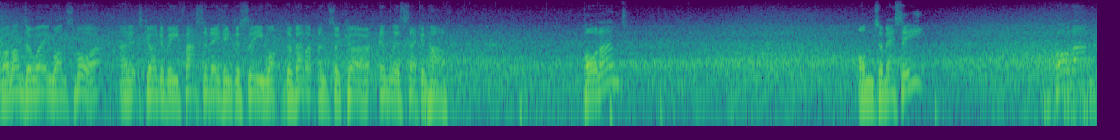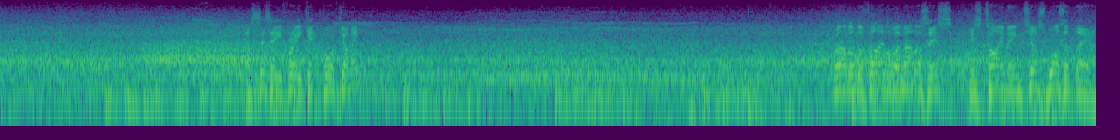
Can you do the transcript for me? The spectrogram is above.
Well, underway once more, and it's going to be fascinating to see what developments occur in this second half. Haaland. On to Messi. Haaland. A City free kick forthcoming. Well, on the final analysis, his timing just wasn't there.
